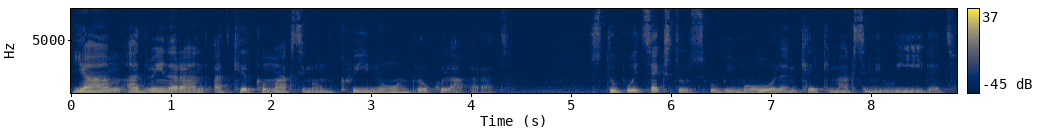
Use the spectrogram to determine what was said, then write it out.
Iam advenerant ad circum maximum, qui non proculaperat. Stupuit sextus ubi molem circi maximi videt.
